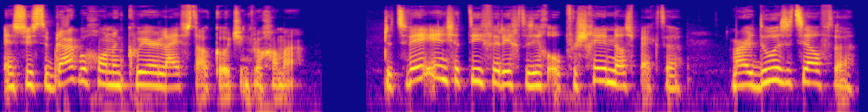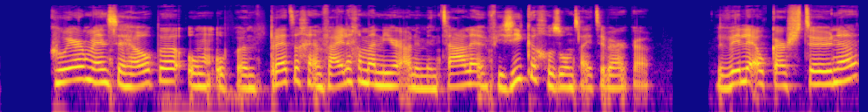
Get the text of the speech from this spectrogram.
en Suus de Braak begon een queer lifestyle coaching programma. De twee initiatieven richten zich op verschillende aspecten, maar het doel is hetzelfde: queer mensen helpen om op een prettige en veilige manier aan hun mentale en fysieke gezondheid te werken. We willen elkaar steunen,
